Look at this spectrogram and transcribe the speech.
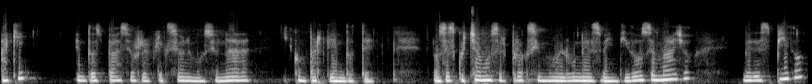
aquí, en tu espacio Reflexión Emocionada y compartiéndote. Nos escuchamos el próximo lunes 22 de mayo. Me despido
